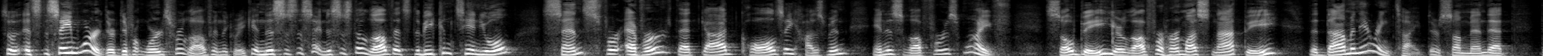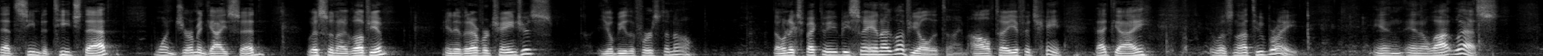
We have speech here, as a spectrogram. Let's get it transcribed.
So it's the same word. There are different words for love in the Greek, and this is the same. This is the love that's to be continual, sense forever, that God calls a husband in his love for his wife. So be, your love for her must not be the domineering type. There's some men that, that seem to teach that. One German guy said, Listen, I love you, and if it ever changes, you'll be the first to know. Don't expect me to be saying I love you all the time. I'll tell you if it changed. That guy was not too bright, and, and a lot less,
